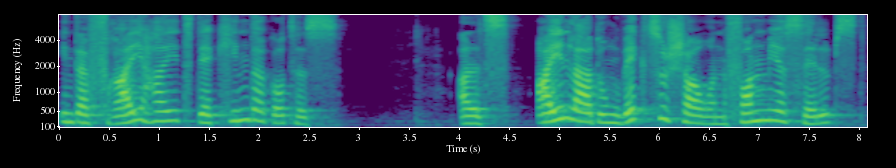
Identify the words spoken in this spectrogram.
in der Freiheit der Kinder Gottes, als Einladung wegzuschauen von mir selbst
